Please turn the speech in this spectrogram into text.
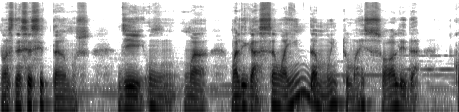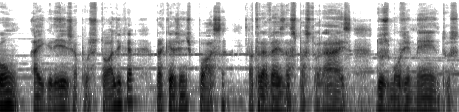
nós necessitamos de um, uma, uma ligação ainda muito mais sólida com a Igreja Apostólica para que a gente possa através das pastorais, dos movimentos,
